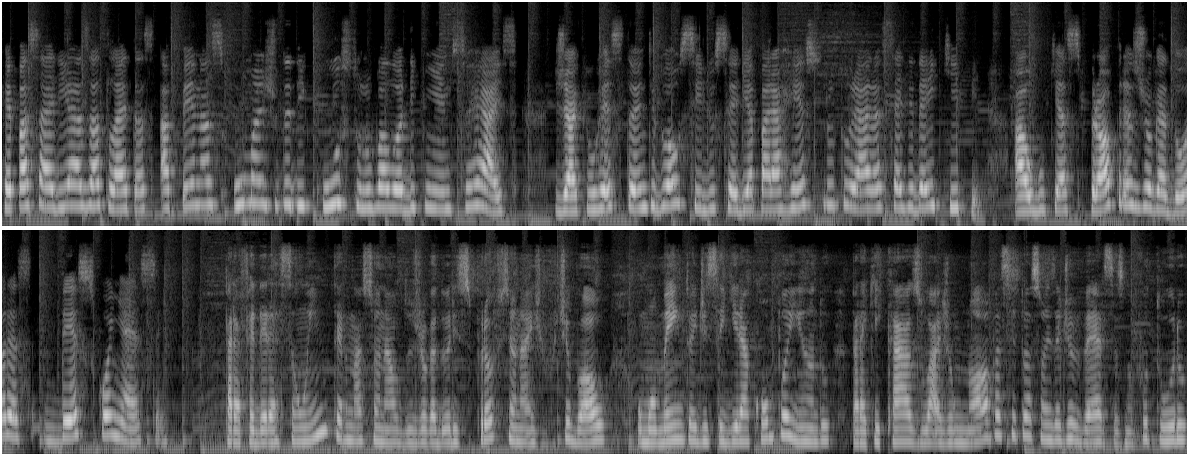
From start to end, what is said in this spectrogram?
repassaria às atletas apenas uma ajuda de custo no valor de 500 reais, já que o restante do auxílio seria para reestruturar a sede da equipe, algo que as próprias jogadoras desconhecem. Para a Federação Internacional dos Jogadores Profissionais de Futebol, o momento é de seguir acompanhando para que, caso hajam novas situações adversas no futuro,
